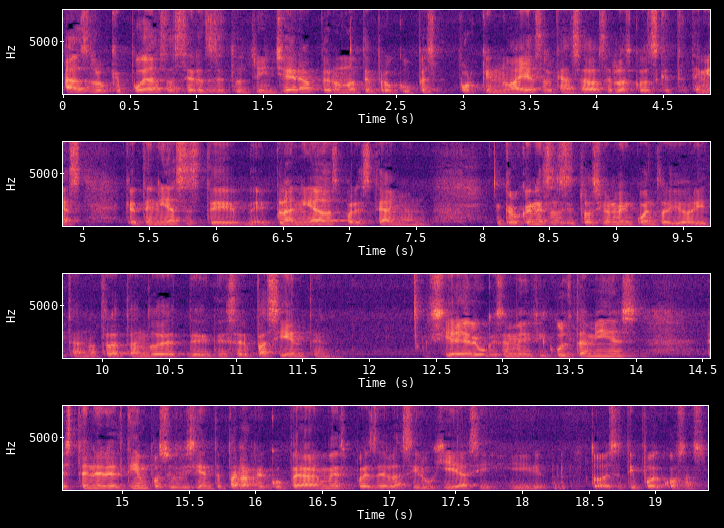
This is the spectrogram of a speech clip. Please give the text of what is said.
Haz lo que puedas hacer desde tu trinchera, pero no te preocupes porque no hayas alcanzado a hacer las cosas que te tenías, que tenías este, planeadas para este año. ¿no? creo que en esa situación me encuentro yo ahorita, ¿no? tratando de, de, de ser paciente. ¿no? Si hay algo que se me dificulta a mí es, es tener el tiempo suficiente para recuperarme después de las cirugías y, todo ese tipo de cosas.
